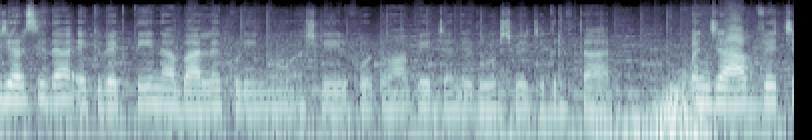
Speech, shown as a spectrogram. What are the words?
ਜਰਸੀ ਦਾ ਇੱਕ ਵਿਅਕਤੀ ਨਾਬਾਲਗ ਕੁੜੀ ਨੂੰ ਅਸ਼ਲੀਲ ਫੋਟੋਆਂ ਭੇਜਣ ਦੇ ਦੋਸ਼ ਵਿੱਚ ਗ੍ਰਿਫਤਾਰ। ਪੰਜਾਬ ਵਿੱਚ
